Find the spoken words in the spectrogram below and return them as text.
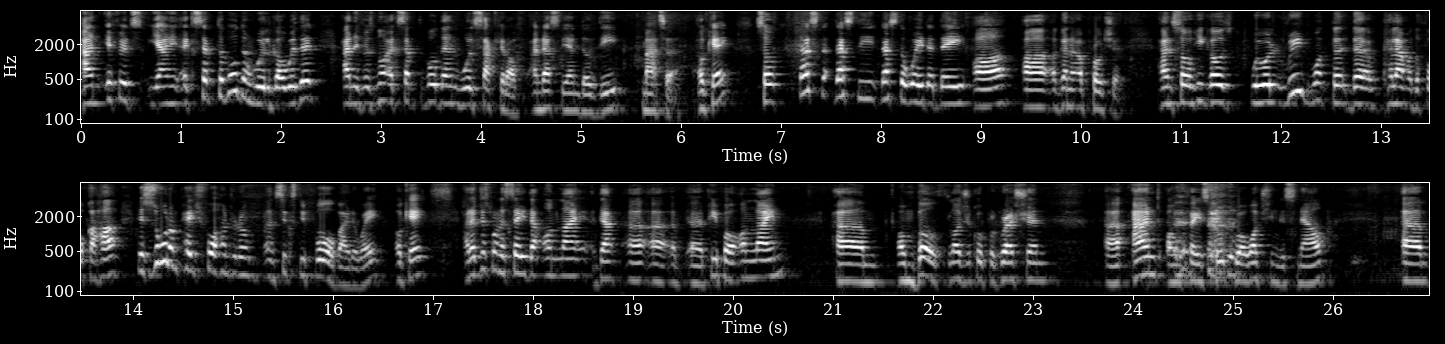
And if it's yani, acceptable, then we'll go with it. And if it's not acceptable, then we'll sack it off. And that's the end of the matter. Okay? So that's the, that's the, that's the way that they are, uh, are going to approach it. And so he goes, we will read what the, the kalam of the fuqaha. This is all on page 464, by the way. Okay? And I just want to say that online, that uh, uh, uh people online, um, on both logical progression, uh, and on Facebook who are watching this now um,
